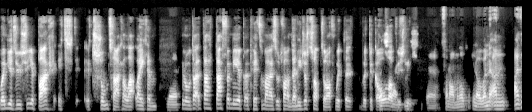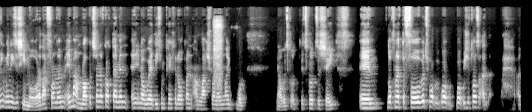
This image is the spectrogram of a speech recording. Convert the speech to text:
when you do see it back, it's it's some tackle that like, and yeah. you know that that that for me epitomises the Then he just topped it off with the with the goal, That's obviously. Yeah, phenomenal. You know, and and I think we need to see more of that from him. Him and Robertson have got them in, you know, where they can pick it up and, and lash one in. Like, but, you know, it's good. It's good to see. Um, looking at the forwards, what what what was your thoughts? I, I,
